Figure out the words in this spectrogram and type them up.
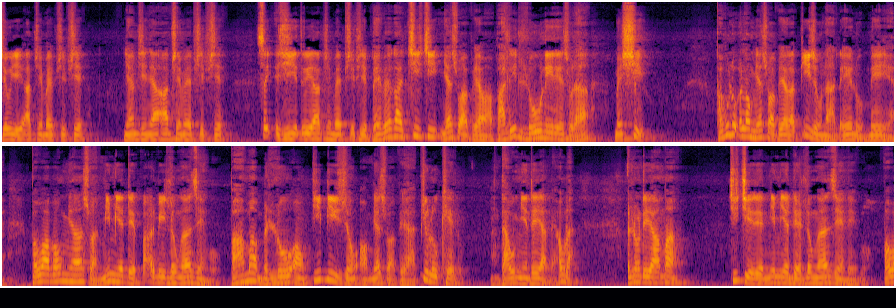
ရုပ်ရည်အဖြစ်ပဲဖြစ်ဖြစ်ဉာဏ်ပညာအဖြစ်ပဲဖြစ်ဖြစ်စိတ်အည်အသွေးအဖြစ်ပဲဖြစ်ဖြစ်ဘယ်ဘက်ကကြည်ကြည်မြတ်စွာဘုရားမှာဘာလေးလိုနေတယ်ဆိုတာမရှိဘူးဘာဖြစ်လို့အဲ့လောက်မြတ်စွာဘုရားကပြည့်စုံတာလဲလို့မေးရင်ဘဝပေါင်းများစွာမြင့်မြတ်တဲ့ပါရမီလုပ်ငန်းစဉ်ကိုဘာမှမလိုအောင်ပြည့်ပြည့်စုံအောင်မြတ်စွာဘုရားပြုလုပ်ခဲ့လို့ဒါကိုမြင်တတ်ရမယ်ဟုတ်လားအလွန်တရာမှ ကြီးကျယ်တဲ့မြင့်မြတ်တဲ့လုပ်ငန်းစဉ်တွေကိုဘဝ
